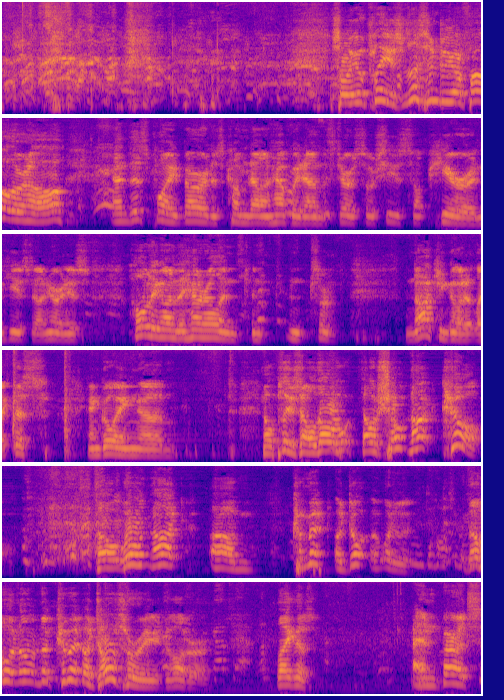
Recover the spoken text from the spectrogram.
so you please listen to your father now. And at this point, Barrett has come down halfway down the stairs, so she's up here and he's down here, and he's holding onto the handrail and, and, and sort of knocking on it like this, and going, um, "No, please, no, thou, thou shalt not kill. Thou wilt not um, commit adul- what is it? Thou wilt not commit adultery, daughter." Like this. And Barrett,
